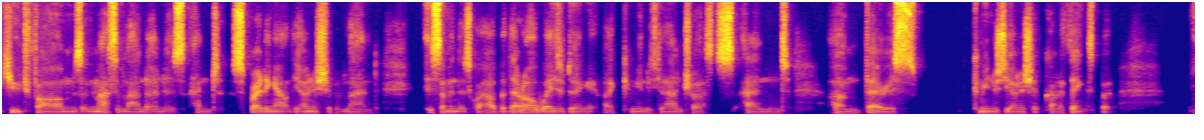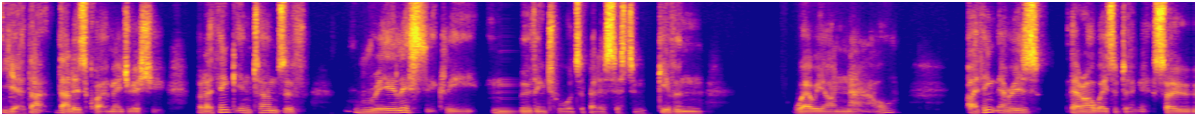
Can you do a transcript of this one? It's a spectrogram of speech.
huge farms and massive landowners and spreading out the ownership of land is something that's quite hard. But there are ways of doing it, like community land trusts and um, various community ownership kind of things. But yeah, that that is quite a major issue. But I think in terms of realistically moving towards a better system, given where we are now, I think there is there are ways of doing it. So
